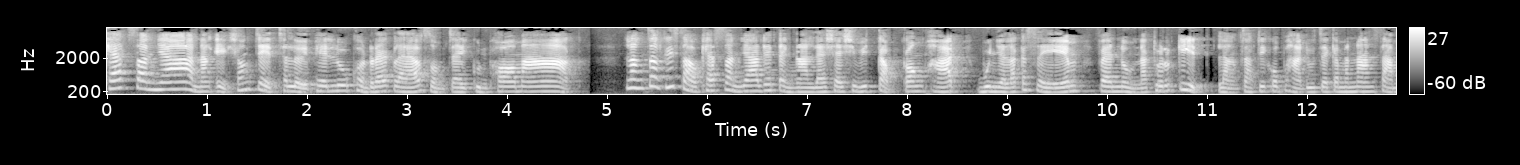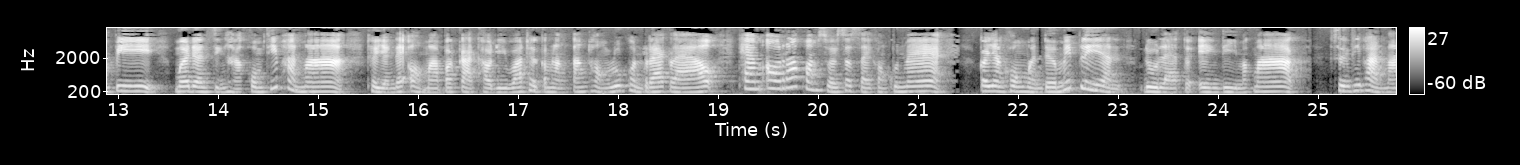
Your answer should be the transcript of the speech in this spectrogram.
แคทซันยานางเอกช่องเจ็ดเฉลยเพศลูกคนแรกแล้วสมใจคุณพ่อมาก หลังจากที่สาวแคทสัญญาได้แต่งงานและใช้ชีวิตกับก้องพัทบุญยลักษณ์เกษม แฟนหนุ่มนักธุรกิจ หลังจากที่คบหาดูใจกันมานาน 3 ปี เมื่อเดือนสิงหาคมที่ผ่านมา เธอยังได้ออกมาประกาศข่าวดีว่าเธอกำลังตั้งท้องลูกคนแรกแล้ว แถมออร่าความสวยสดใสของคุณแม่ ก็ยังคงเหมือนเดิมไม่เปลี่ยน ดูแลตัวเองดีมากๆ ซึ่งที่ผ่านมา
